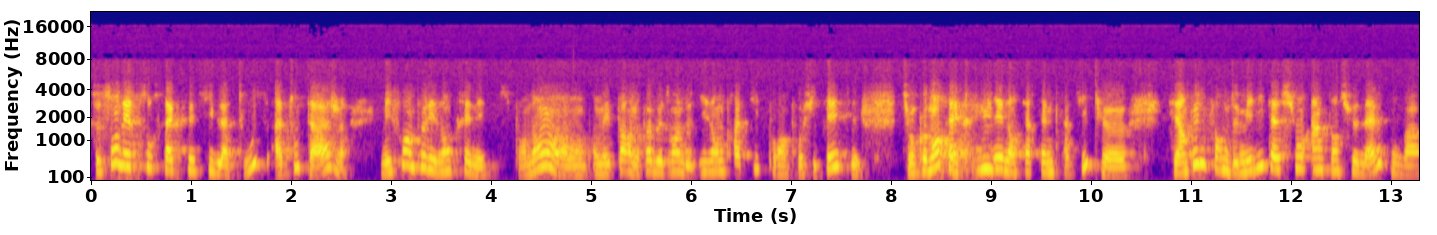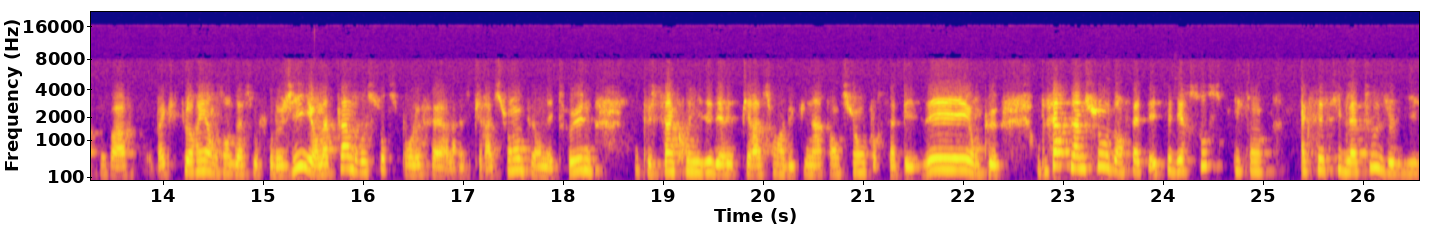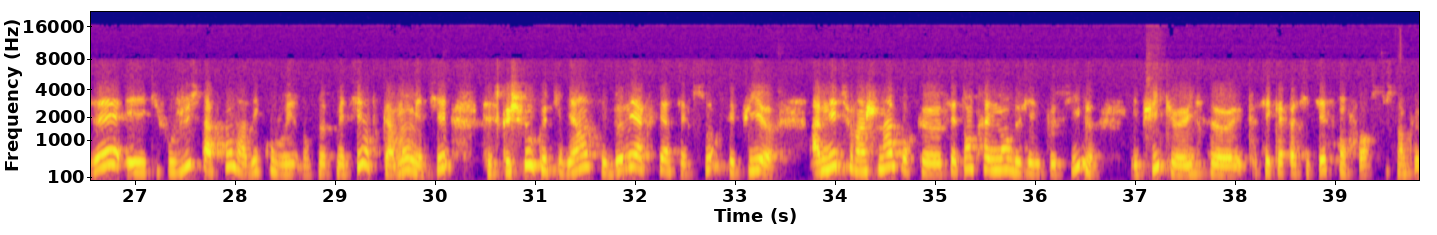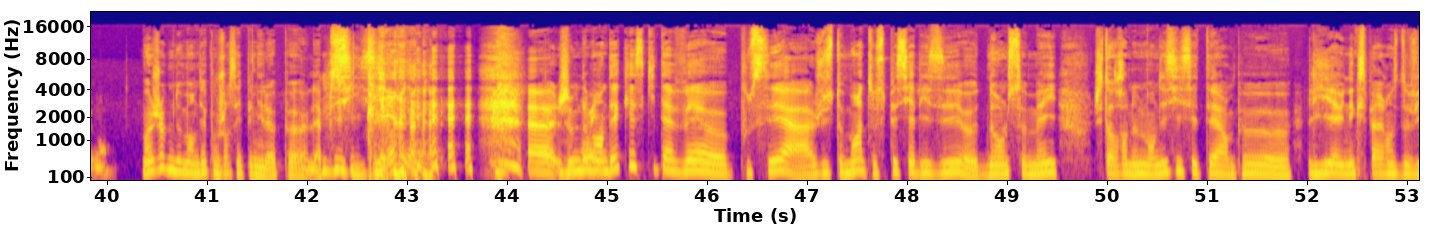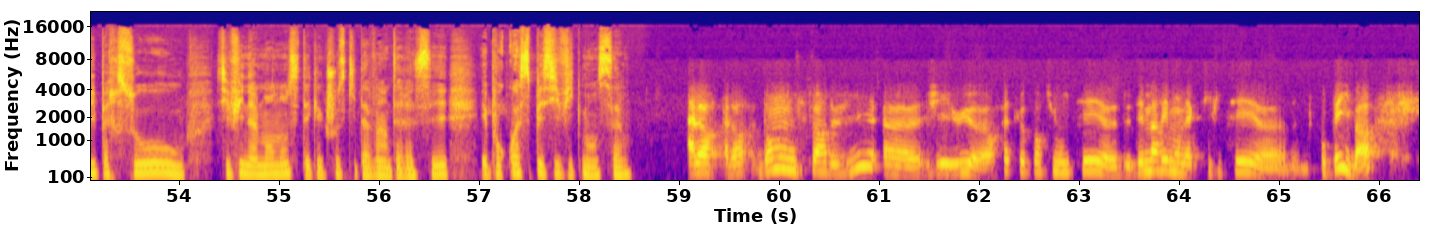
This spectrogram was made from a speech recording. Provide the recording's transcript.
Ce sont des ressources accessibles à tous, à tout âge, mais il faut un peu les entraîner. Cependant, on n'a pas, besoin de 10 ans de pratique pour en profiter. Si on commence à être régulier dans certaines pratiques, euh, c'est un peu une forme de méditation intentionnelle qu'on va, explorer en faisant de la sophrologie. Et on a plein de ressources pour le faire. La respiration, on peut en être une. On peut synchroniser des respirations avec une intention pour s'apaiser. On peut faire plein de choses, en fait. Et c'est des ressources qui sont accessible à tous, je le disais, et qu'il faut juste apprendre à découvrir. Donc notre métier, en tout cas mon métier, c'est ce que je fais au quotidien, c'est donner accès à ces ressources et puis euh, amener sur un chemin pour que cet entraînement devienne possible et puis que, ses capacités se renforcent tout simplement. Moi, je me demandais, bonjour, c'est Pénélope, euh, la psy. euh, je me demandais qu'est-ce qui t'avait euh, poussé à justement à te spécialiser dans le sommeil? J'étais en train de me demander si c'était un peu lié à une expérience de vie perso ou si finalement non, c'était quelque chose qui t'avait intéressé. Et pourquoi spécifiquement ça? Alors, alors, dans mon histoire de vie, euh, j'ai eu euh, en fait l'opportunité euh, de démarrer mon activité aux Pays-Bas.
